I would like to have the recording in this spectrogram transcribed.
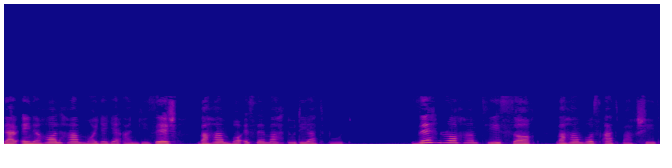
در عین حال هم مایه انگیزش و هم باعث محدودیت بود ذهن را هم تیز ساخت و هم وسعت بخشید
